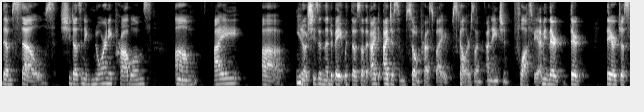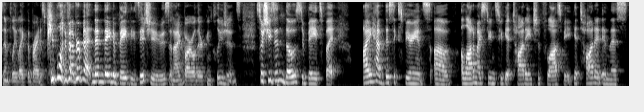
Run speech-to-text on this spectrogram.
themselves. She doesn't ignore any problems. Um, i uh, you know she's in the debate with those other i, I just am so impressed by scholars on, on ancient philosophy. I mean they're they're they are just simply like the brightest people i've ever met. And then they debate these issues and i borrow their conclusions. So she's in those debates but i have this experience of a lot of my students who get taught ancient philosophy get taught it in this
